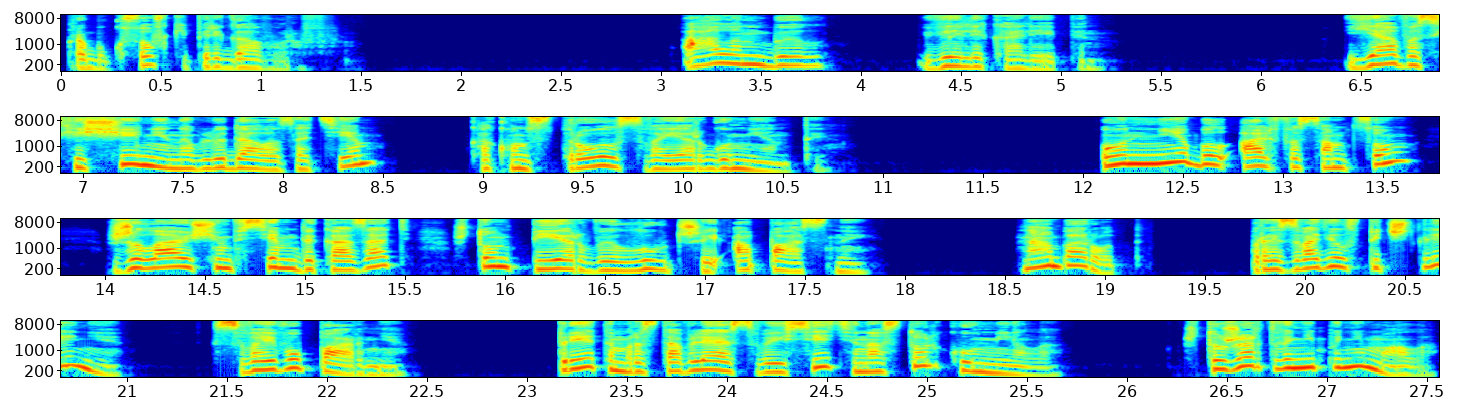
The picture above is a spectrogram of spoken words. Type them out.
пробуксовки переговоров. Аллан был великолепен. Я в восхищении наблюдала за тем, как он строил свои аргументы. Он не был альфа-самцом желающим всем доказать, что он первый, лучший, опасный. Наоборот, производил впечатление своего парня, при этом расставляя свои сети настолько умело, что жертва не понимала,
